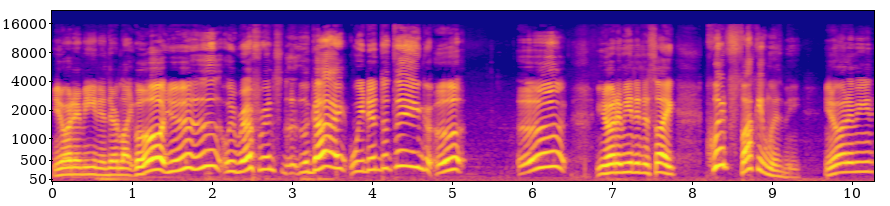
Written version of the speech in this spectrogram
You know what I mean? And they're like, oh, yeah, we referenced the, the guy. We did the thing. Uh, uh. You know what I mean? And it's like, quit fucking with me. You know what I mean?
